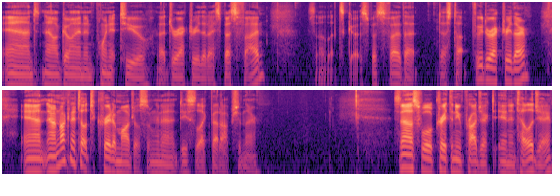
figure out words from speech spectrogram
And now go in and point it to that directory that I specified. So let's go specify that desktop foo directory there. And now I'm not going to tell it to create a module, so I'm going to deselect that option there. So now this will create the new project in IntelliJ.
